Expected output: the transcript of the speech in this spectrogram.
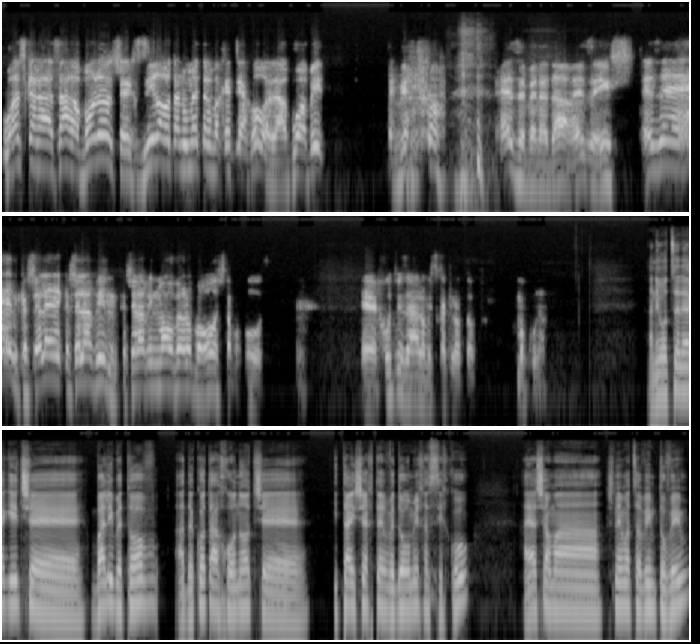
הוא אשכרה עשה רבונה שהחזירה אותנו מטר וחצי אחורה, לאבו עביד. הביא אותו. איזה בן אדם, איזה איש. איזה, אין, קשה, לה, קשה להבין, קשה להבין מה עובר לו בראש לבחור הזה. אה, חוץ מזה היה לו משחק לא טוב, כמו כולם. אני רוצה להגיד שבא לי בטוב, הדקות האחרונות שאיתי שכטר ודור מיכה שיחקו, היה שם שני מצבים טובים.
